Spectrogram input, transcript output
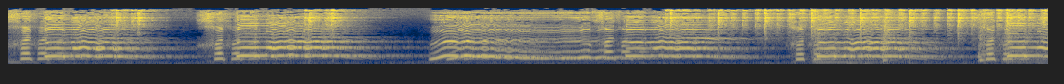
खतुमा खतुमा खतुमा खतुमा खतुमा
